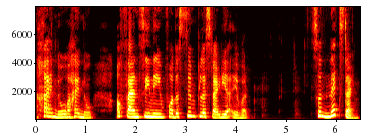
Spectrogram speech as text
I know, I know, a fancy name for the simplest idea ever. So, next time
